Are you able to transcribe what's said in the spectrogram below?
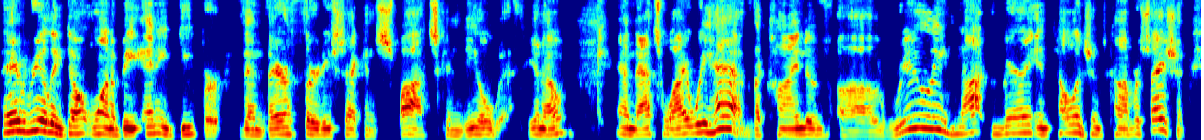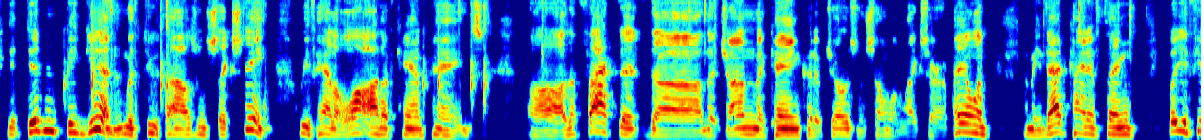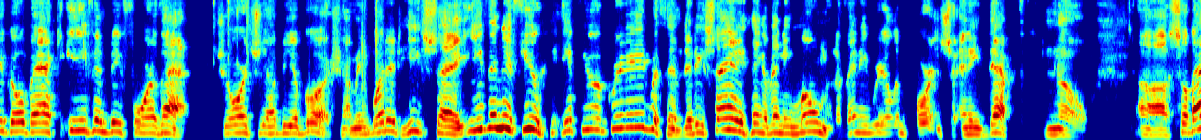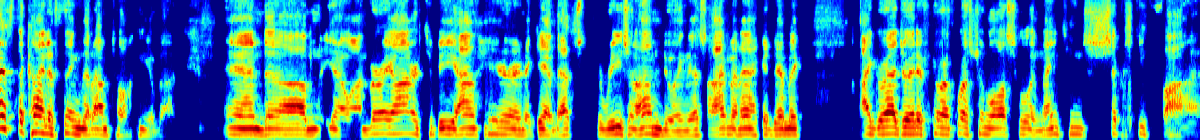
They really don't want to be any deeper than their 30 second spots can deal with, you know? And that's why we have the kind of uh, really not very intelligent conversation. It didn't begin with 2016. We've had a lot of campaigns. Uh, the fact that uh, that John McCain could have chosen someone like Sarah Palin, I mean that kind of thing. But if you go back even before that, George W. Bush. I mean, what did he say? Even if you if you agreed with him, did he say anything of any moment, of any real importance, any depth? No. Uh, so that's the kind of thing that I'm talking about. And um, you know, I'm very honored to be out here. And again, that's the reason I'm doing this. I'm an academic. I graduated from Northwestern Law School in 1965.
